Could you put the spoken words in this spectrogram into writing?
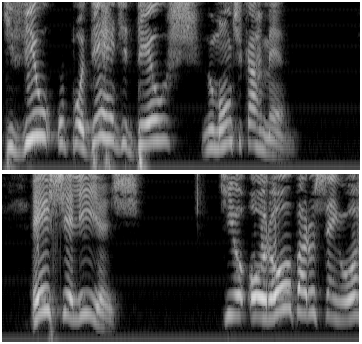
que viu o poder de Deus no Monte Carmelo, este Elias, que orou para o Senhor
